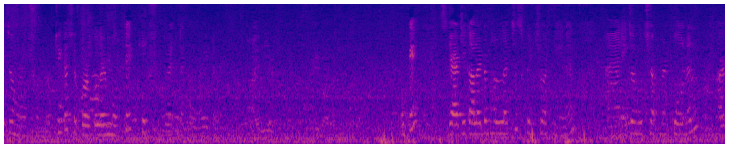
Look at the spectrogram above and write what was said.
এটা অনেক সুন্দর ঠিক আছে, পার্পলের মধ্যে খুব সুন্দর একটা কালার এটা। ওকে যার যে কালারটা ভালো লাগছে স্ক্রিনশট নিয়ে নেন। অ্যান্ড এটা হচ্ছে আপনার গোল্ডেন আর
